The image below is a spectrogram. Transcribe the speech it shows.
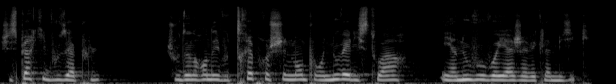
J'espère qu'il vous a plu. Je vous donne rendez-vous très prochainement pour une nouvelle histoire et un nouveau voyage avec la musique.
